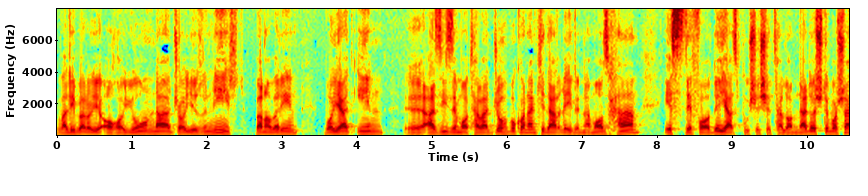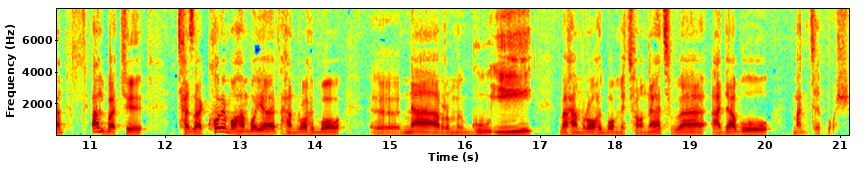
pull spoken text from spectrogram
ولی برای آقایون نه جایز نیست. بنابراین باید این عزیز ما توجه بکنن که در غیر نماز هم استفاده از پوشش طلا نداشته باشند البته تذکر ما هم باید همراه با نرم گویی و همراه با متانت و ادب و منطق باشه.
